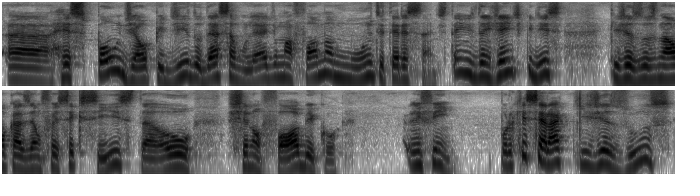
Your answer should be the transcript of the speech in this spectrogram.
uh, responde ao pedido dessa mulher de uma forma muito interessante. Tem, gente que diz que Jesus na ocasião foi sexista ou xenofóbico. Enfim, por que será que Jesus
